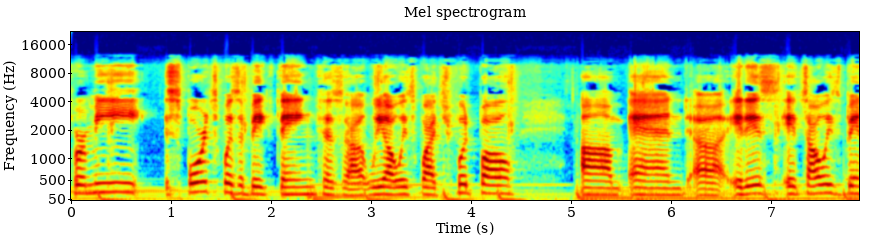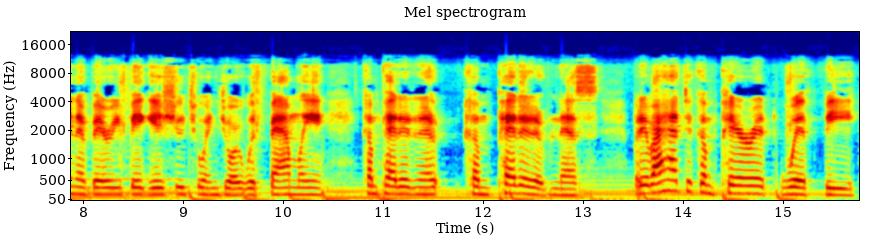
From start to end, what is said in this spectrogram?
for me, sports was a big thing because uh, we always watch football. Um, and uh, it is it's always been a very big issue to enjoy with family competitive competitiveness but if i had to compare it with the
